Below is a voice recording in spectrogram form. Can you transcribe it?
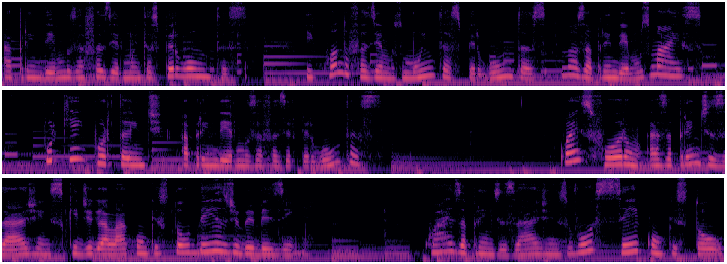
aprendemos a fazer muitas perguntas e quando fazemos muitas perguntas, nós aprendemos mais. Por que é importante aprendermos a fazer perguntas? Quais foram as aprendizagens que Digalá conquistou desde bebezinho? Quais aprendizagens você conquistou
